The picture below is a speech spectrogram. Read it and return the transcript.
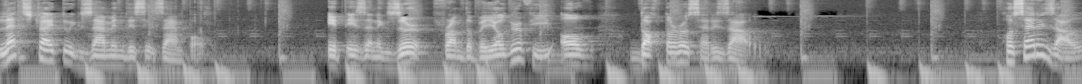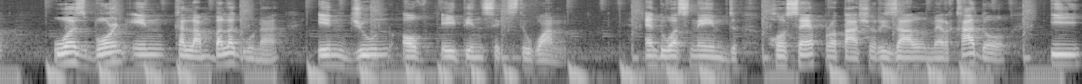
Let's try to examine this example. It is an excerpt from the biography of Dr. Jose Rizal. Jose Rizal was born in Calamba, Laguna in June of 1861 and was named Jose Protasio Rizal Mercado y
